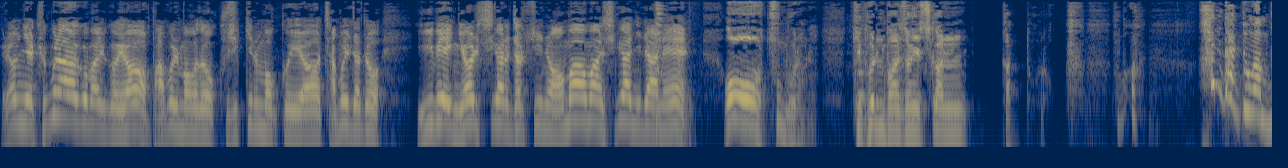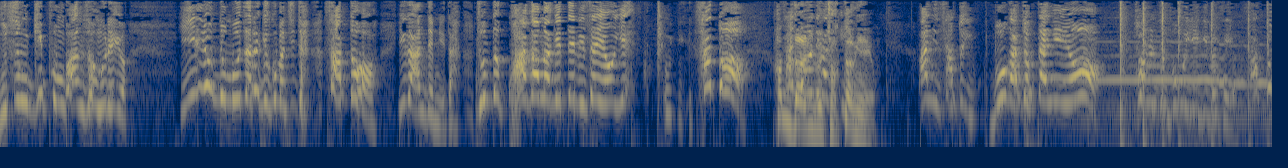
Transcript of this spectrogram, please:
그럼요 충분하고 말고요 밥을 먹어도 90끼는 먹고요 잠을 자도 210시간을 잘 수 있는 어마어마한 시간이라네 어 충분하네 깊은 반성의 시간 갖도록 한달 동안 무슨 깊은 반성을 해요. 1년도 모자라겠구만 진짜 사또 이거 안 됩니다. 좀 더 과감하게 때리세요. 예. 사또 한 달이면 적당해요 아니 사또 뭐가 적당해요? 저를 좀 보고 얘기를 하세요. 사또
